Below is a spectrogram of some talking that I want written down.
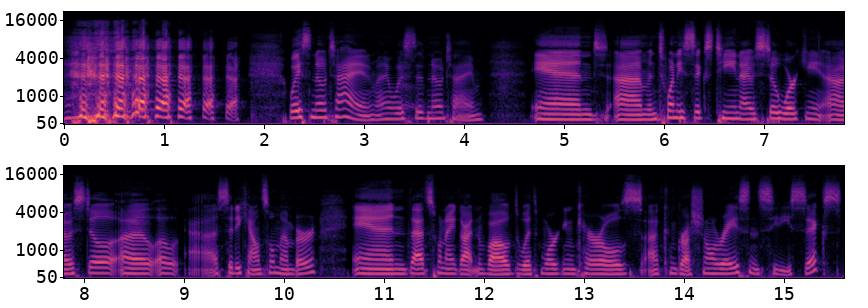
waste no time. I wasted no time. And um, in 2016, I was still working. Uh, I was still a, a, a, city council member, and that's when I got involved with Morgan Carroll's uh, congressional race in CD6.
